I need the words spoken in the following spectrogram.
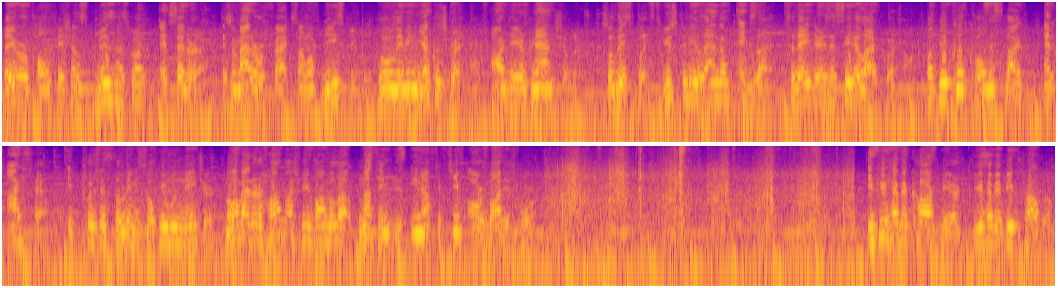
They were politicians, businessmen, etc. As a matter of fact, some of these people who live in Yakutsk right now are their grandchildren. So this place used to be land of exile. Today there is a city life going on. But we could call this life an ice hell. It pushes the limits of human nature. No matter how much we bundle up, nothing is enough to keep our bodies warm. If you have a car here, you have a big problem.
